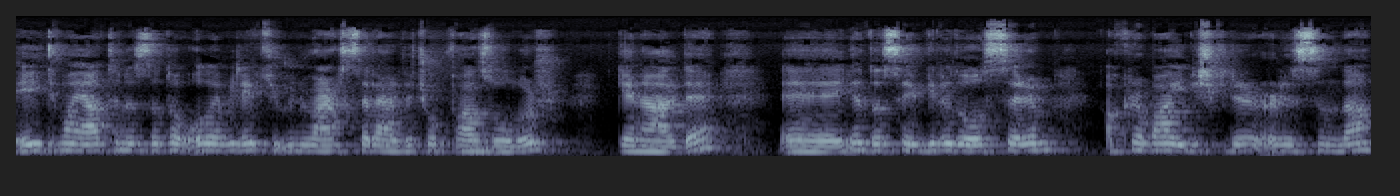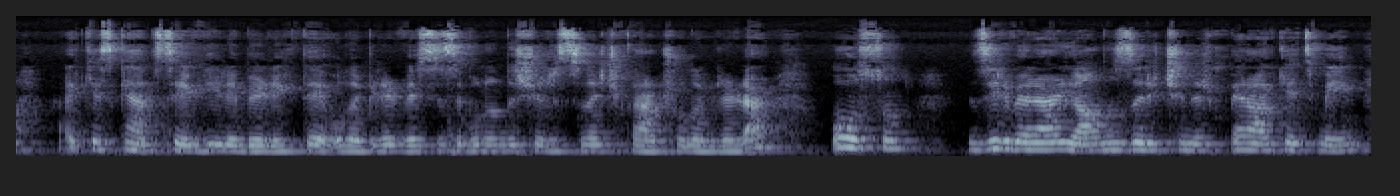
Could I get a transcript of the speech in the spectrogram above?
eğitim hayatınızda da olabilir ki üniversitelerde çok fazla olur genelde. E, ya da sevgili dostlarım akraba ilişkileri arasında herkes kendi sevdiğiyle birlikte olabilir ve sizi bunun dışarısına çıkarmış olabilirler. Olsun. Zirveler yalnızlar içindir. Merak etmeyin.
